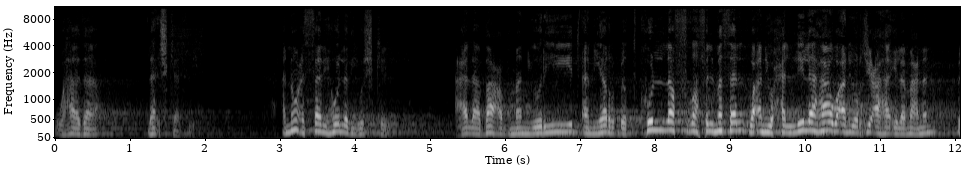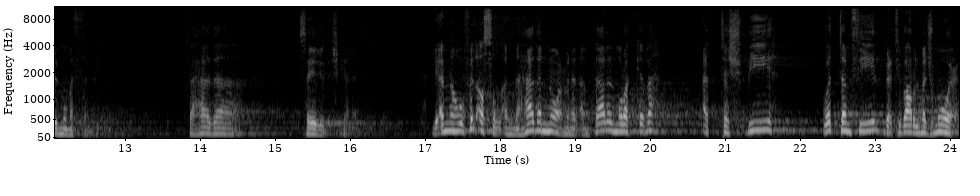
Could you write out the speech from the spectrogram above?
وهذا لا إشكال فيه. النوع الثاني هو الذي يشكل على بعض من يريد أن يربط كل لفظة في المثل وأن يحللها وأن يرجعها إلى معنى بالممثل به. فهذا سيجد إشكالات. لأنه في الأصل أن هذا النوع من الأمثال المركبة التشبيه والتمثيل باعتبار المجموع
